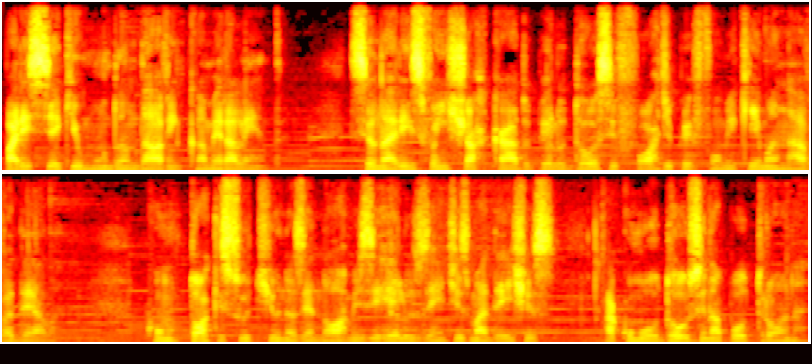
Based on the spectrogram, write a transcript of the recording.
parecia que o mundo andava em câmera lenta. Seu nariz foi encharcado pelo doce e forte perfume que emanava dela. Com um toque sutil nas enormes e reluzentes madeixas, acomodou-se na poltrona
